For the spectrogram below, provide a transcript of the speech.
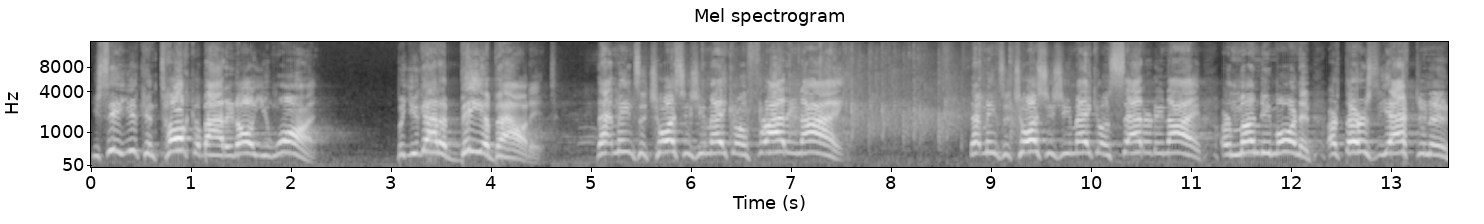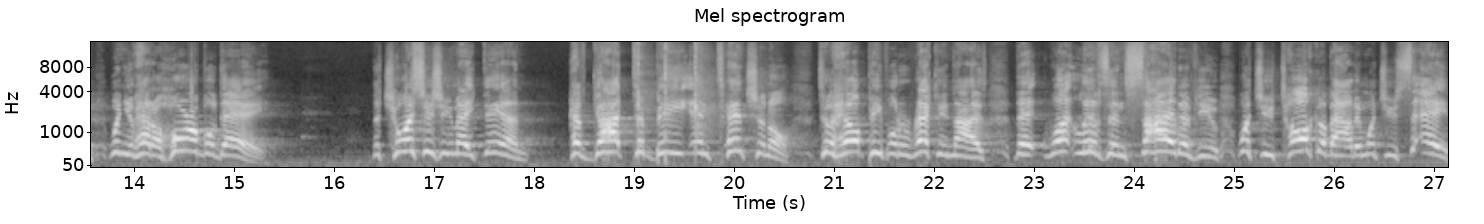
You see, you can talk about it all you want, but you got to be about it. That means the choices you make on Friday night. That means the choices you make on Saturday night or Monday morning or Thursday afternoon when you've had a horrible day. The choices you make then have got to be intentional to help people to recognize that what lives inside of you, what you talk about and what you say,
